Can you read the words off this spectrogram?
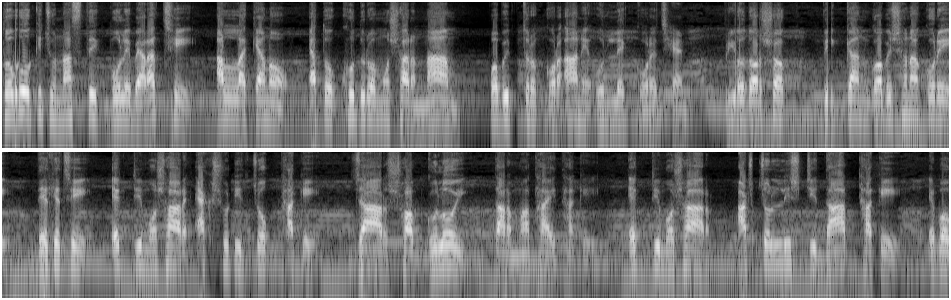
তবুও কিছু নাস্তিক বলে বেড়াচ্ছে, আল্লাহ কেন এত ক্ষুদ্র মশার নাম পবিত্র কোরআনে উল্লেখ করেছেন। প্রিয় দর্শক, বিজ্ঞান গবেষণা করে দেখেছে একটি মশার একশোটি চোখ থাকে, যার সবগুলোই তার মাথায় থাকে। একটি মশার আটচল্লিশটি দাঁত থাকে এবং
